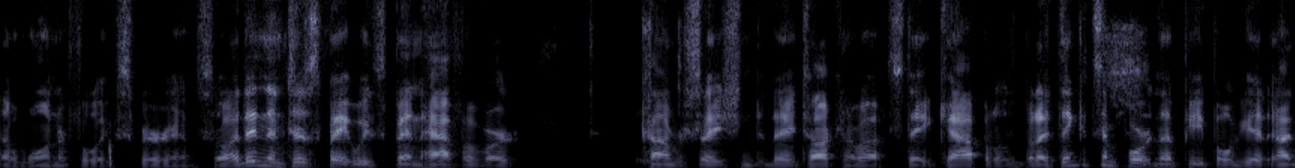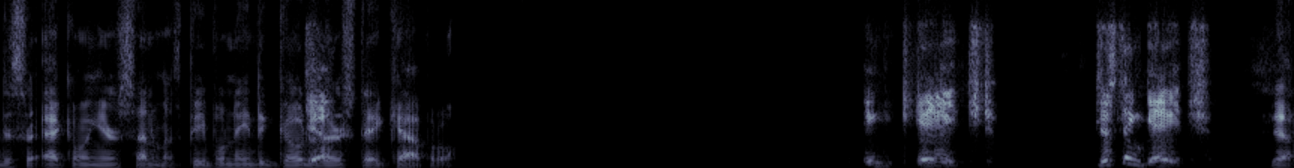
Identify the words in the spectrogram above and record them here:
a wonderful experience. So I didn't anticipate we'd spend half of our conversation today talking about state capitals, but I think it's important that people get I just echoing your sentiments. People need to go to yeah. their state capital. Engage. Just engage. Yeah.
